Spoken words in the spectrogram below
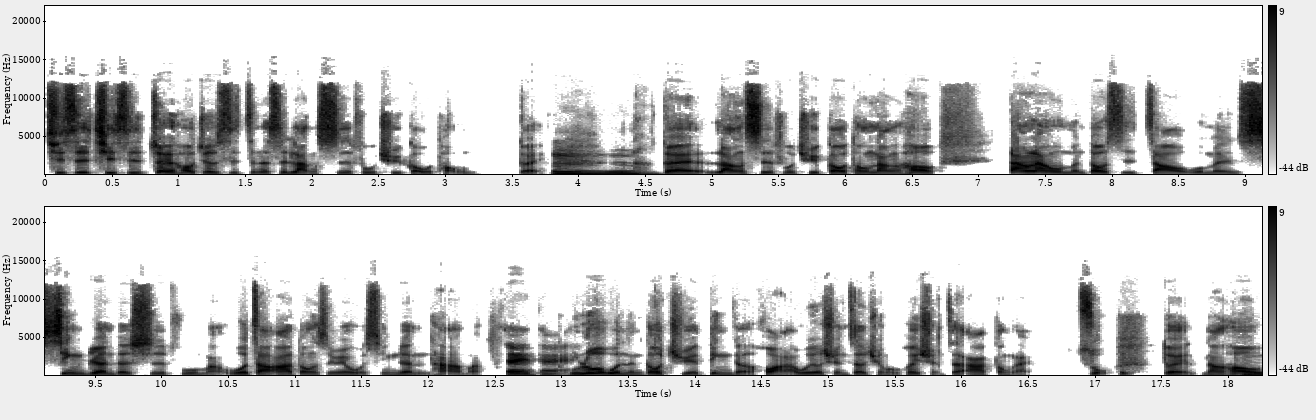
其实其实最后就是真的是让师傅去沟通，对，嗯嗯，对，让师傅去沟通。然后当然我们都是找我们信任的师傅嘛。我找阿栋是因为我信任他嘛。对对。如果我能够决定的话，我有选择权，我会选择阿栋来。做对，然后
